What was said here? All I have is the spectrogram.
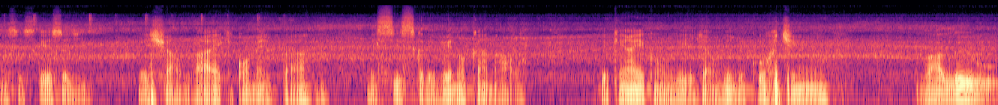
Não se esqueça de deixar o like, comentar e se inscrever no canal. Fiquem aí com o vídeo, é um vídeo curtinho. Valeu!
